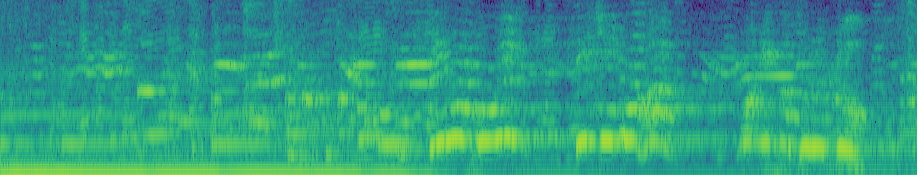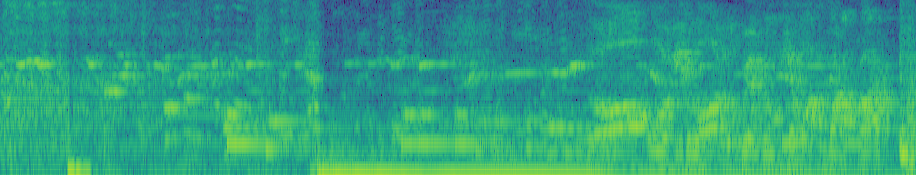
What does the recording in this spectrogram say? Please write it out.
morning Maturu group. Oh, oh, you know how to bring them to us,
